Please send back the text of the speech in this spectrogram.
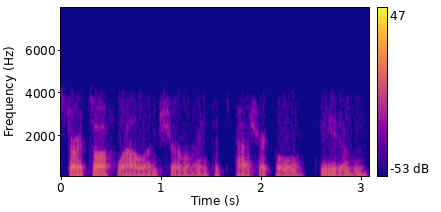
starts off well, I'm sure Ryan Fitzpatrick will feed him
